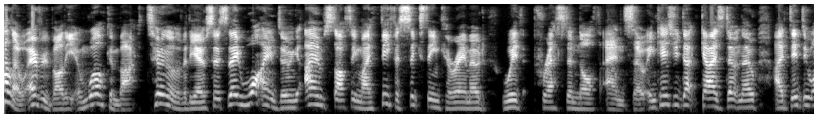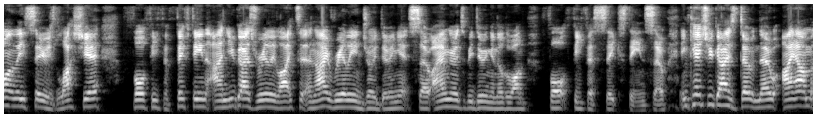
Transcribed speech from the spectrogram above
Hello everybody and welcome back to another video. So today what I am doing, I am starting my FIFA 16 career mode with Preston North End. So in case you guys don't know, I did do one of these series last year for FIFA 15 and you guys really liked it and I really enjoyed doing it so I am going to be doing another one for FIFA 16 so in case you guys don't know I am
